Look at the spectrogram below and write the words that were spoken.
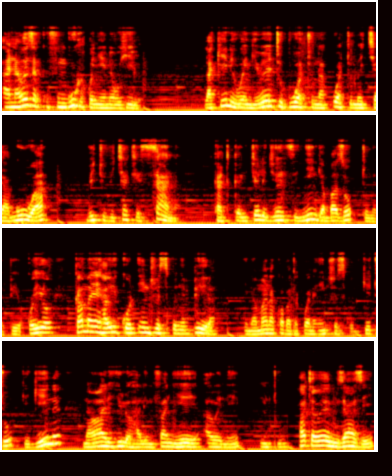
anaweza kufunguka kwenye eneo hilo, lakini wengi wetu huwa tunakuwa tumechagua vitu vichache sana katika intelligence nyingi ambazo tumepewa. Kwa hiyo kama yeye hayuko interest kwenye mpira ina maana kwamba atakuwa na interest kwenye kitu kingine, na wali hilo halimfanyi yeye awe ni mtu. Hata wewe mzazi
